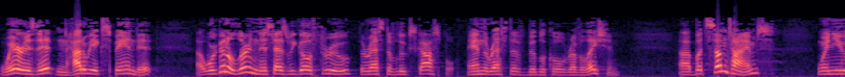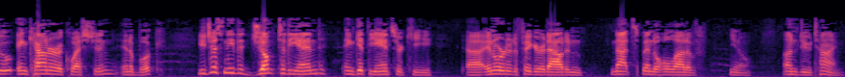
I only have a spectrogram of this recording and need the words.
where is it, and how do we expand it? Uh, we're going to learn this as we go through the rest of Luke's gospel and the rest of biblical revelation. Uh, but sometimes, when you encounter a question in a book, you just need to jump to the end and get the answer key uh, in order to figure it out and not spend a whole lot of, you know, undue time.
